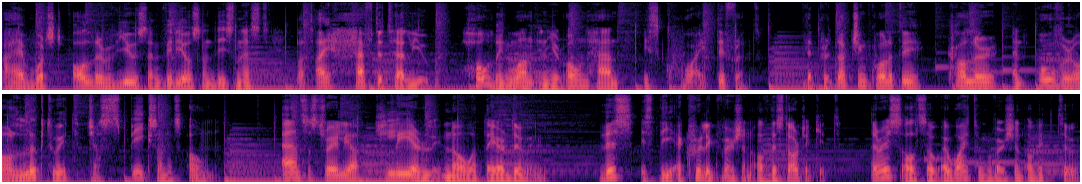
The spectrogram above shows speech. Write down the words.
I have watched all the reviews and videos on these nests but I have to tell you, holding one in your own hand is quite different. The production quality, color and overall look to it just speaks on its own. Ants Australia clearly know what they are doing. This is the acrylic version of the starter kit. There is also a Ytong version of it too,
